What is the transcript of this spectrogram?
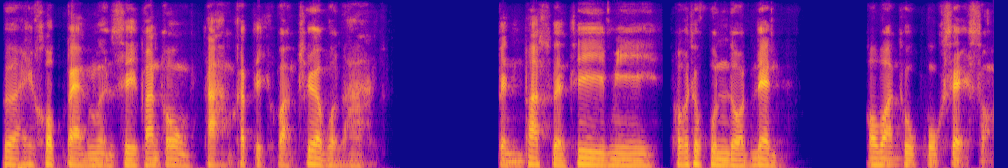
เพื่อให้ครบ 84,000 องค์ตามคติความเชื่อโบราณ เป็นพระสเด็จที่มีพระพุทธคุณโดดเด่น เพราะว่าถูกปลูกเสกสอง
